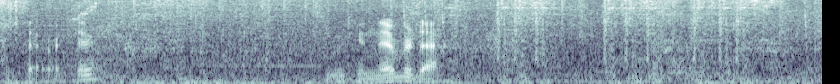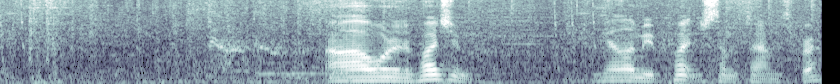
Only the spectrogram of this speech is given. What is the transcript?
Put that right there. So we can never die. Oh, I wanted to punch him. You gotta let me punch sometimes, bro.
